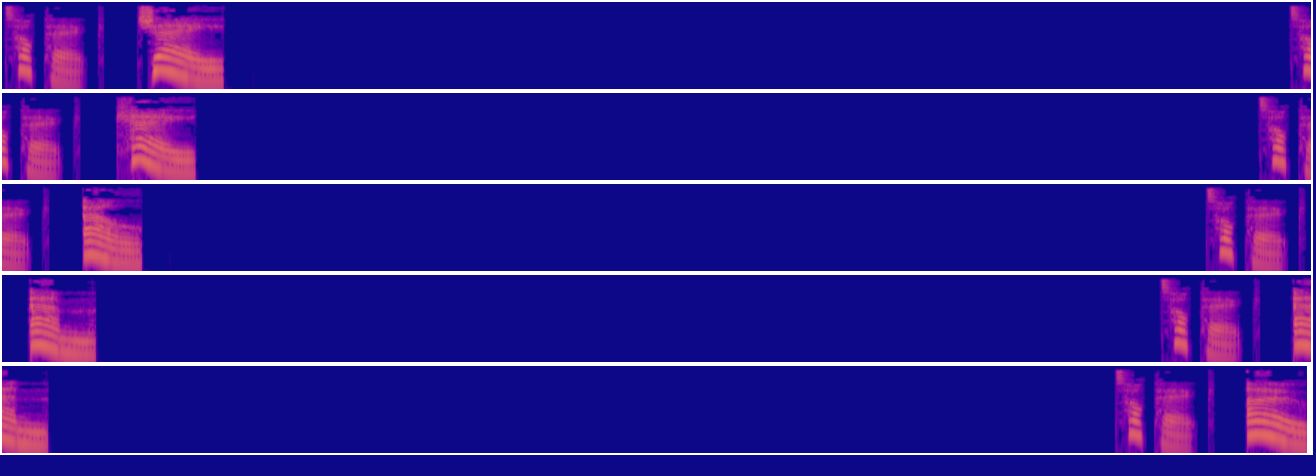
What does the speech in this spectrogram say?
Topic J. Topic. K. Topic. L. Topic. M Topic. N. Topic. O.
